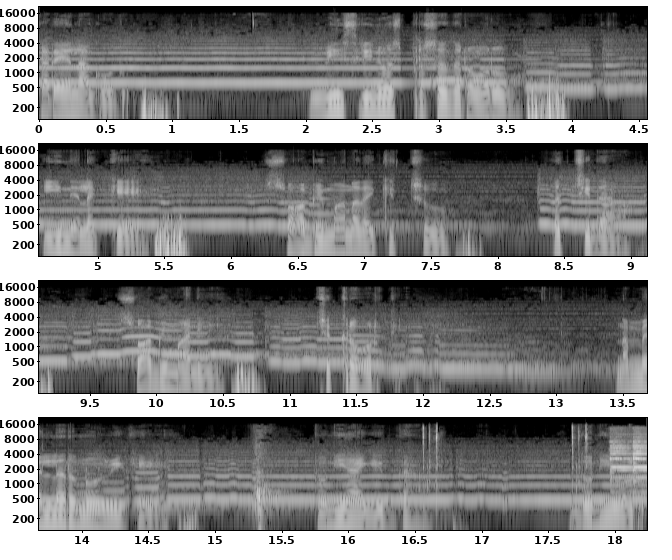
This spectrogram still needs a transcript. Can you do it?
ಕರೆಯಲಾಗುವುದು. ವಿ. ಶ್ರೀನಿವಾಸ ಪ್ರಸಾದರವರು ಈ ನೆಲಕ್ಕೆ ಸ್ವಾಭಿಮಾನದ ಕಿಚ್ಚು ಹಚ್ಚಿದ ಸ್ವಾಭಿಮಾನಿ ಚಕ್ರವರ್ತಿ. ನಮ್ಮೆಲ್ಲರ ನೋವಿಗೆ ಧ್ವನಿಯಾಗಿದ್ದ ಧ್ವನಿಯವರು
